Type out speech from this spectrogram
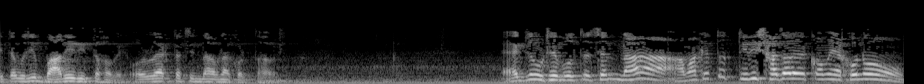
এটা বুঝি বাড়ি দিতে হবে। ওরও একটা চিন্তা ভাবনা করতে হবে। একজন উঠে বলতেছেন, না, আমাকে তো তিরিশ হাজারের কমে এখনও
